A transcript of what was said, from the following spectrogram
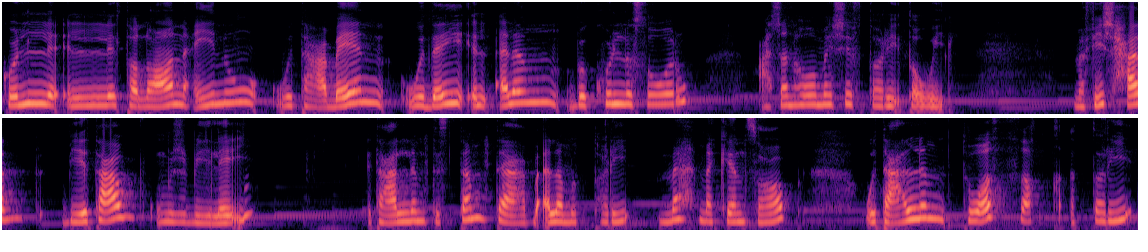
كل اللي طلعان عينه وتعبان وضايق الألم بكل صوره عشان هو ماشي في طريق طويل. مفيش حد بيتعب ومش بيلاقي. اتعلم تستمتع بألم الطريق مهما كان صعب وتعلم توثق الطريق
